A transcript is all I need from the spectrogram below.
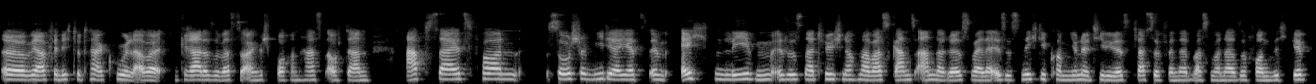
Äh, ja, finde ich total cool. Aber gerade so, was du angesprochen hast, auch dann abseits von Social Media jetzt im echten Leben ist es natürlich nochmal was ganz anderes, weil da ist es nicht die Community, die das klasse findet, was man da so von sich gibt,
